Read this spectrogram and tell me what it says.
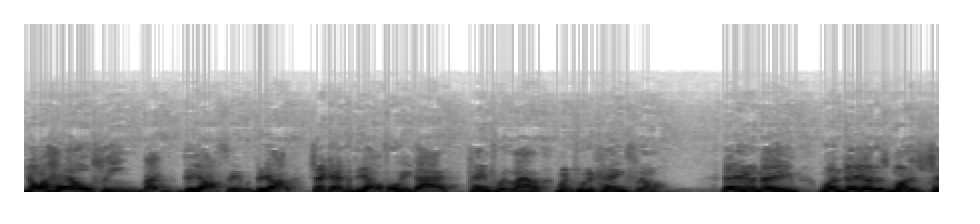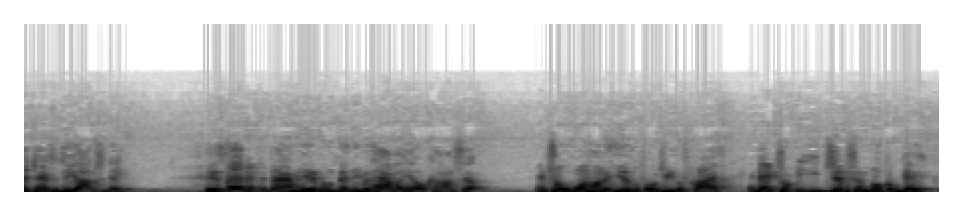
your hell scene, like Diop said, but Diop, Cheikh Anta Diop, before he died, came to Atlanta, went to the King Center. They even named one day of this month as Cheikh Anta Diop's day. He said that the damn Hebrews didn't even have a hell concept until 100 years before Jesus Christ, and they took the Egyptian book of Gates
